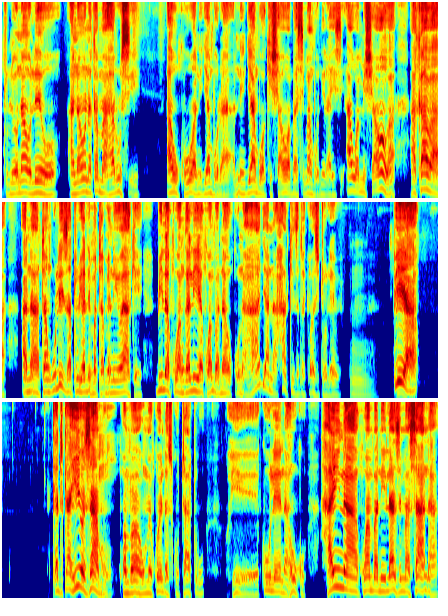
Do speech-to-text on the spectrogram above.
tulionao leo anaona kama harusi au kuoa ni jambo ni jambo akishaoa basi mambo ni rahisi. Au ameshaoa akawa anatanguliza tu yale matamanio yake bila kuangalia kwamba nao kuna haja na haki zitakiwa zitolewe. Mm. pia katika hiyo zamu kwamba umekwenda siku tatu kule na huku haina kwamba ni lazima sana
